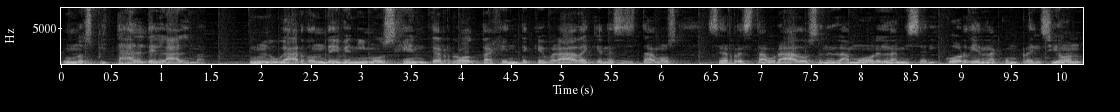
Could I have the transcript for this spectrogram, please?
un hospital del alma, un lugar donde venimos gente rota, gente quebrada y que necesitamos ser restaurados en el amor, en la misericordia, en la comprensión,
